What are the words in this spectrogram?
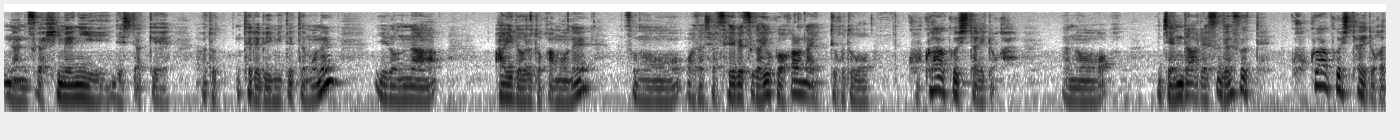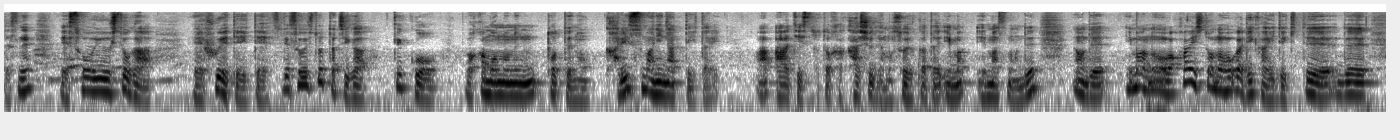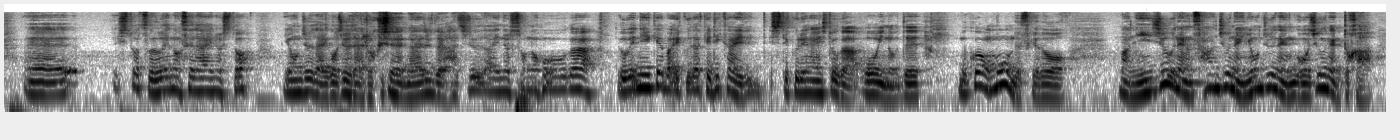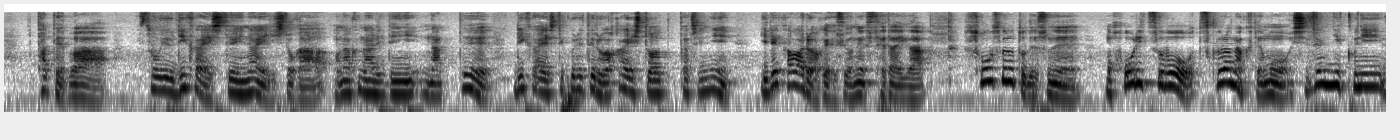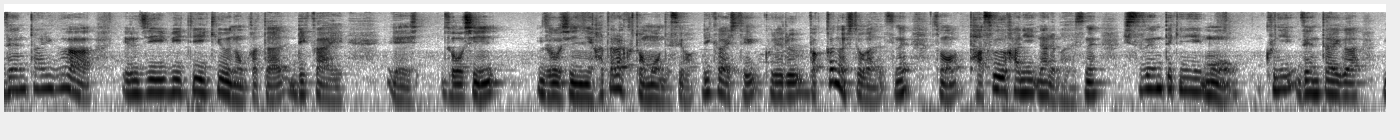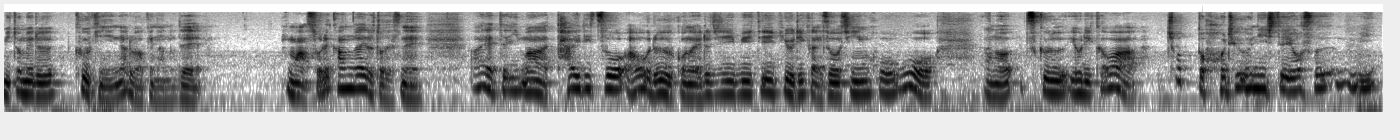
なんですか姫兄でしたっけ？あとテレビ見ててもねいろんなアイドルとかもねその私は性別がよくわからないってことを告白したりとかあのジェンダーレスですって告白したりとかですね。そういう人が増えていてでそういう人たちが結構若者にとってのカリスマになっていたりアーティストとか歌手でもそういう方いまいますので。なので今の若い人の方が理解できてで、えー、一つ上の世代の人40代50代60代70代80代の人の方が上に行けば行くだけ理解してくれない人が多いので僕は思うんですけど、まあ、20年30年40年50年とか経てばそういう理解していない人がお亡くなりになって理解してくれてる若い人たちに入れ替わるわけですよね世代が。そうするとですねもう法律を作らなくても自然に国全体が LGBTQ の方理解、えー、増進増進に働くと思うんですよ。理解してくれるばっかの人がですねその多数派になればですね必然的にもう国全体が認める空気になるわけなのでまあそれ考えるとですねあえて今対立を煽るこの LGBTQ 理解増進法をあの作るよりかはちょっと保留にして様子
